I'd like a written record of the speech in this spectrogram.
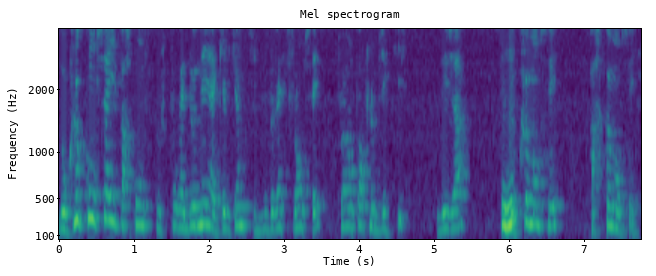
Donc le conseil par contre que je pourrais donner à quelqu'un qui voudrait se lancer, peu importe l'objectif, déjà, c'est de mhm. commencer par commencer.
